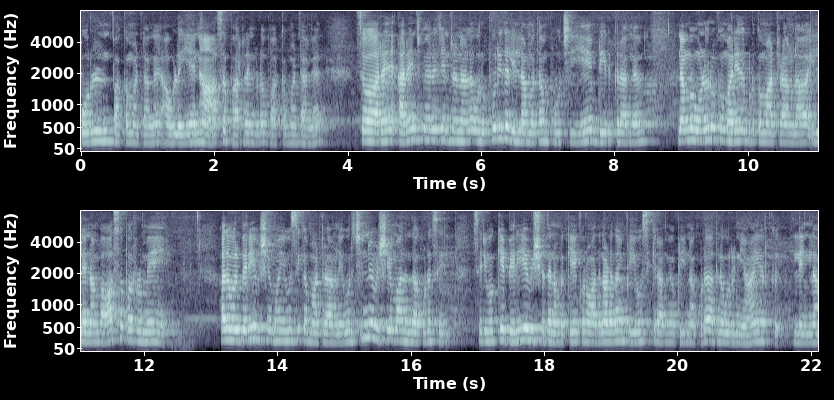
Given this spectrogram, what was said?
பொருள்னு பார்க்க மாட்டாங்க. அவ்வளோ ஏன்? நான் ஆசைப்படுறேன்னு கூட பார்க்க மாட்டாங்க. ஸோ அரே அரேஞ்ச் மேரேஜ்ன்றனால ஒரு புரிதல் இல்லாமல் தான் போச்சு. ஏன் இப்படி இருக்கிறாங்க? நம்ம உணர்வுக்கு மரியாதை கொடுக்க மாட்டுறாங்களா இல்லை நம்ம ஆசைப்படுறோமே? அதை ஒரு பெரிய விஷயமா யோசிக்க மாட்டுறாங்களே ஒரு சின்ன விஷயமா இருந்தால் கூட சரி. சரி ஓகே பெரிய விஷயத்த நம்ம கேட்குறோம். அதனால தான் இப்படி யோசிக்கிறாங்க அப்படின்னா கூட அதில் ஒரு நியாயம் இருக்குது இல்லைங்களா?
